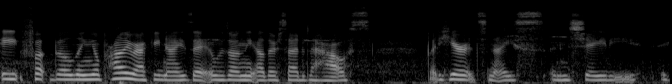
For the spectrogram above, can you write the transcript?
eight foot building. You'll probably recognize it. It was on the other side of the house. But here it's nice and shady. It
